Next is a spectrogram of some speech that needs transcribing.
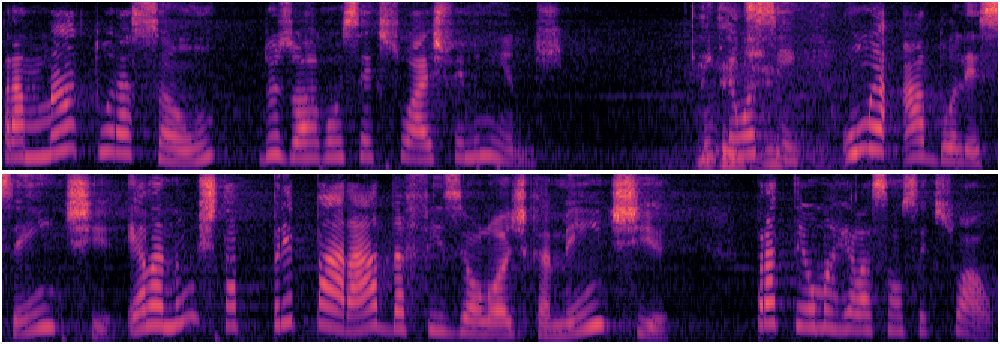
para a maturação dos órgãos sexuais femininos. Entendi. Então, assim, uma adolescente, ela não está preparada fisiologicamente para ter uma relação sexual.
